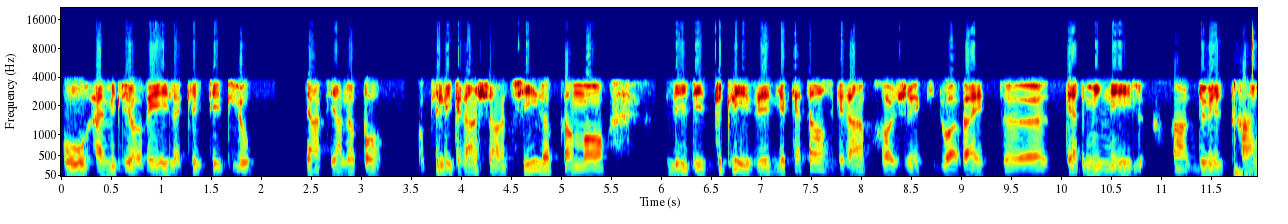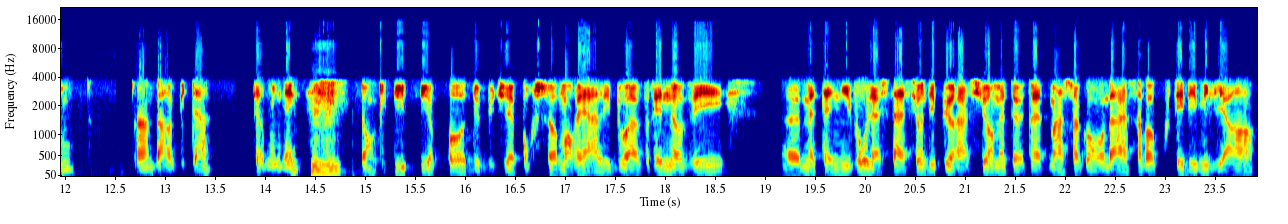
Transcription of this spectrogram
pour améliorer la qualité de l'eau. Il n'y en, a pas. les grands chantiers, là, comme les, toutes les villes, il y a 14 grands projets qui doivent être euh, terminés en 2030, hein, dans huit ans terminés. Mm-hmm. Donc, il n'y a pas de budget pour ça. Montréal, ils doivent rénover euh, mettre à niveau la station d'épuration, mettre un traitement secondaire, ça va coûter des milliards.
